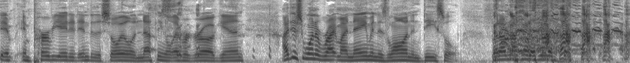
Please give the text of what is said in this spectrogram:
imperviated into the soil and nothing will ever grow again. I just want to write my name in his lawn in diesel, but I'm not going to do that.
